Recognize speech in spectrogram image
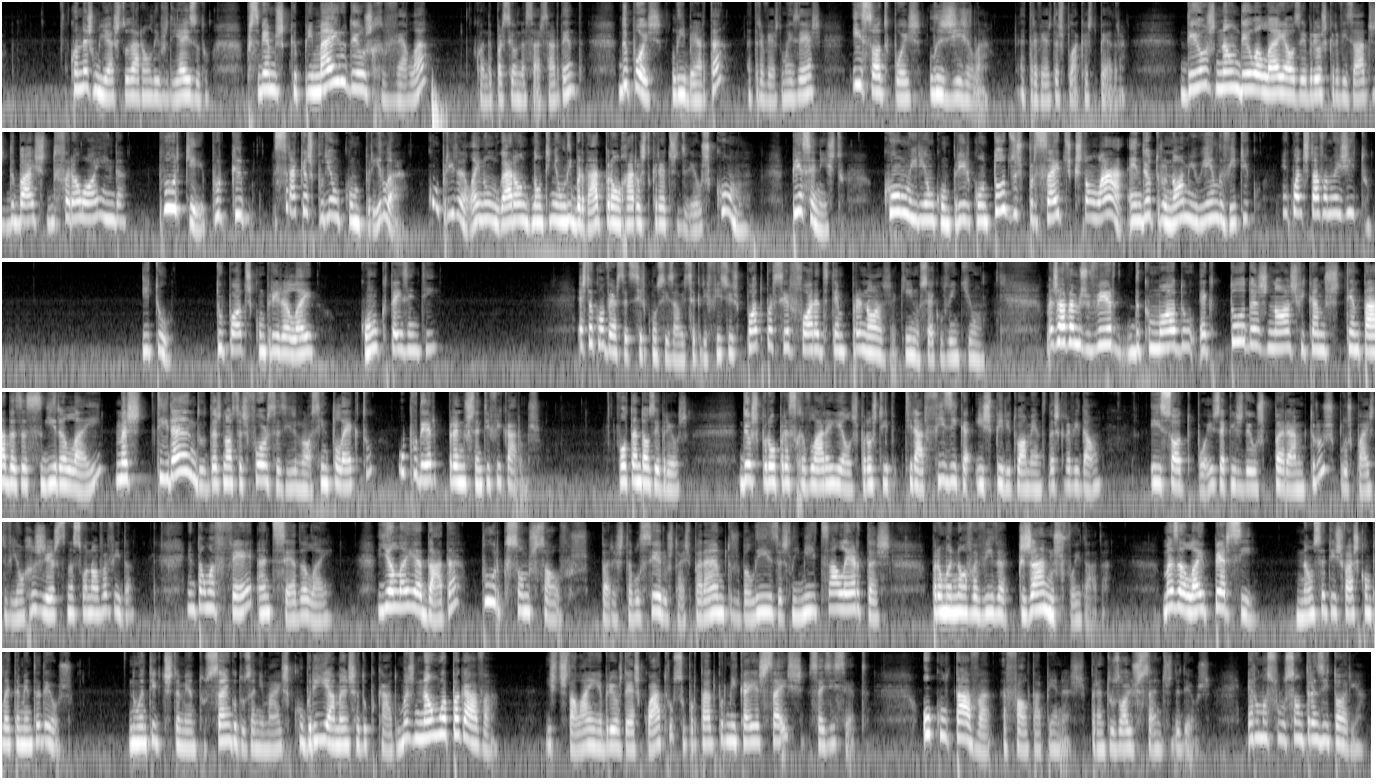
Quando as mulheres estudaram o livro de Êxodo, percebemos que primeiro Deus revela, quando apareceu na sarça ardente, depois liberta, através de Moisés, e só depois legisla, através das placas de pedra. Deus não deu a lei aos hebreus escravizados debaixo de Faraó ainda. Porquê? Porque será que eles podiam cumpri-la? Cumprir a lei num lugar onde não tinham liberdade para honrar os decretos de Deus? Como? Pensa nisto como iriam cumprir com todos os preceitos que estão lá em Deuteronômio e em Levítico enquanto estavam no Egito. E tu? Tu podes cumprir a lei com o que tens em ti? Esta conversa de circuncisão e sacrifícios pode parecer fora de tempo para nós, aqui no século XXI. Mas já vamos ver de que modo é que todas nós ficamos tentadas a seguir a lei, mas tirando das nossas forças e do nosso intelecto o poder para nos santificarmos. Voltando aos Hebreus, Deus esperou para se revelar a eles, para os tirar física e espiritualmente da escravidão, e só depois é que lhes deu os parâmetros pelos quais deviam reger-se na sua nova vida. Então a fé antecede a lei. E a lei é dada porque somos salvos, para estabelecer os tais parâmetros, balizas, limites, alertas para uma nova vida que já nos foi dada. Mas a lei per si não satisfaz completamente a Deus. No Antigo Testamento, o sangue dos animais cobria a mancha do pecado, mas não o apagava. Isto está lá em Hebreus 10, 4, suportado por Miqueias 6, 6 e 7. Ocultava a falta apenas perante os olhos santos de Deus. Era uma solução transitória.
